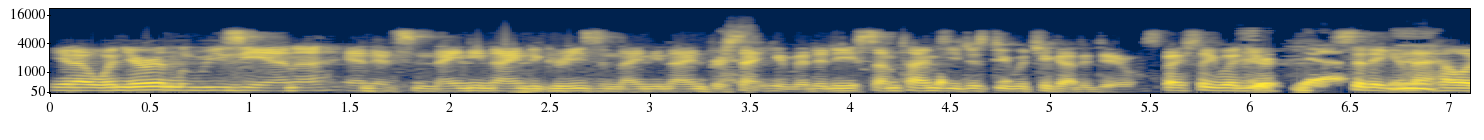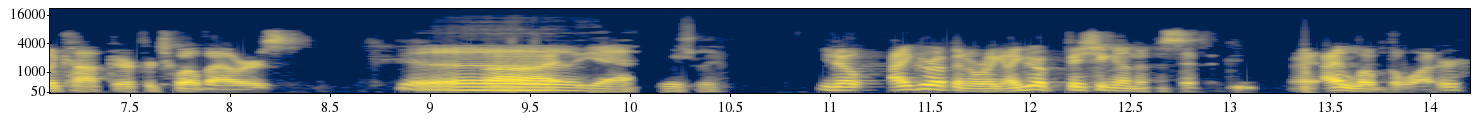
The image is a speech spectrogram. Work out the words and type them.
You know, when you're in Louisiana and it's 99 degrees and 99% humidity, sometimes you just do what you got to do, especially when you're yeah. sitting in that helicopter for 12 hours. Uh, uh, yeah, seriously. You know, I grew up in Oregon. I grew up fishing on the Pacific. Right? I love the water.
